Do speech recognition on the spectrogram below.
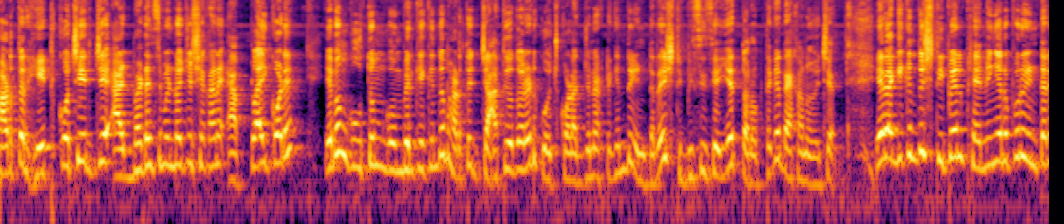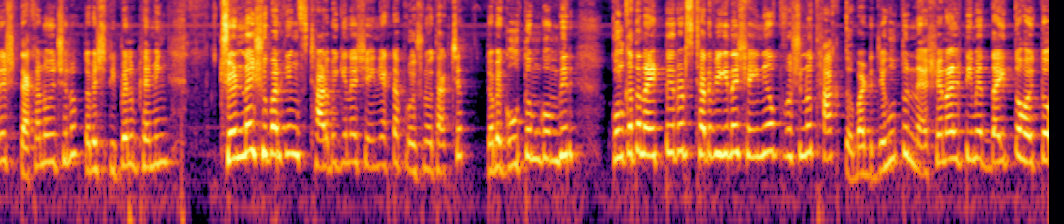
ভারতের হেড কোচের যে অ্যাডভার্টাইজমেন্ট হয়েছে সেখানে অ্যাপ্লাই করে এবং গৌতম গম্ভীরকে কিন্তু ভারতের জাতীয় দলের কোচ করার জন্য একটা কিন্তু ইন্টারেস্ট বিসিসিআই এর তরফ থেকে দেখানো হয়েছে। এর আগে কিন্তু স্টিফেন ফ্লেমিংয়ের উপরও ইন্টারেস্ট দেখানো হয়েছিল। তবে Stephen Fleming Chennai Super Kings ছাড়বে কিনা সেই নিয়ে একটা প্রশ্ন থাকছে। তবে গৌতম গম্ভীর কলকাতা নাইট রাইডার্স ছাড়বে কিনা সেই নিয়েও প্রশ্ন থাকতো বাট যেহেতু ন্যাশনাল টিমের দায়িত্ব হয়তো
